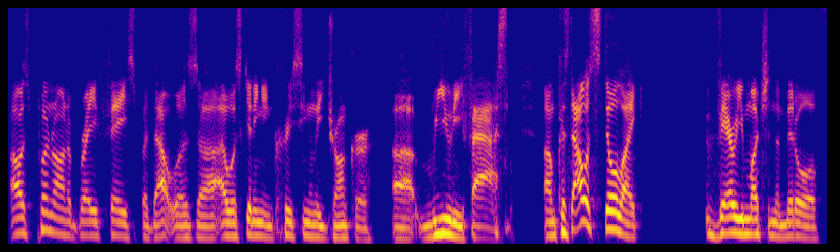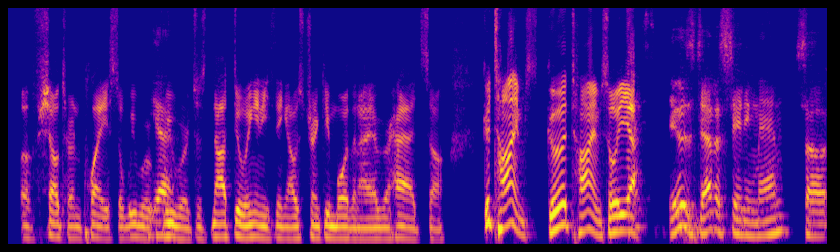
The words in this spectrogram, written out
I was putting on a brave face, but that was uh, I was getting increasingly drunker uh, really fast um because that was still like very much in the middle of of shelter in place. So we were Yeah. we were just not doing anything. I was drinking more than I ever had. So good times, good times. So yeah, it was devastating, man. So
